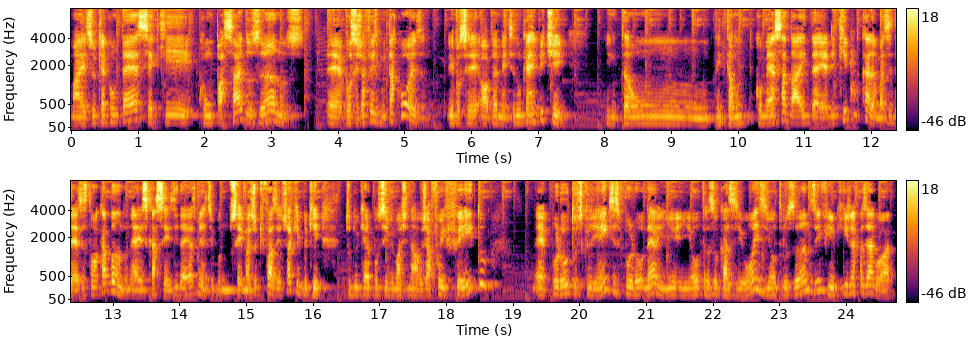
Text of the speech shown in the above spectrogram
Mas o que acontece é que, com o passar dos anos, é, você já fez muita coisa. E você, obviamente, não quer repetir. Então, então começa a dar a ideia de que, caramba, as ideias estão acabando, né? A escassez de ideias mesmo. Tipo, não sei mais o que fazer isso aqui, porque tudo que era possível imaginar já foi feito é, por outros clientes, por, né, em, em, outras ocasiões, em outros anos, enfim, o que a gente vai fazer agora?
